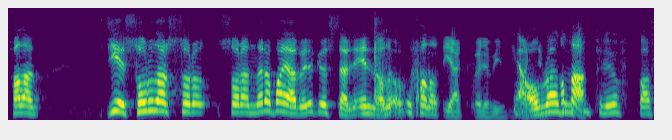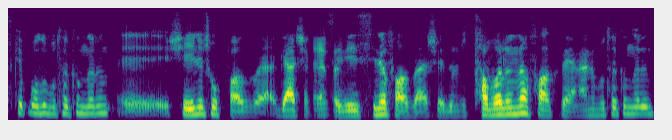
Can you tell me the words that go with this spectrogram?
falan diye sorular sor, soranlara bayağı böyle gösterdi. Elini alıp Yok ufaladı yani böyle bir. Ya Obradoviç'in playoff basketbolu bu takımların e, şeyine çok fazla ya. Gerçekten Evet. seviyesine fazla her şeyden önce. Tavarına fazla yani. Hani bu takımların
